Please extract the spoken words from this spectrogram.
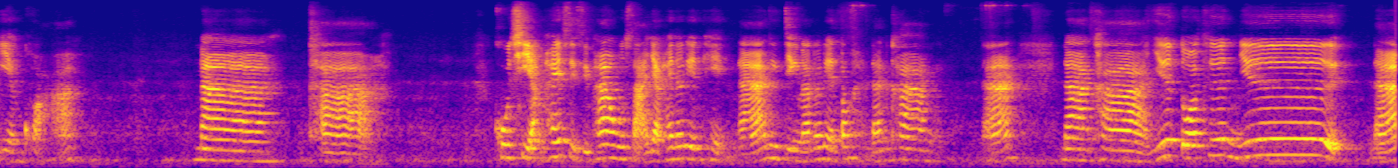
เอียงขวา นาคา ครูเฉียงให้ 45 องศาอยากให้นักเรียนเห็นนะ จริงๆ แล้วนักเรียนต้องหันด้านข้างนะนาคายืดตัวขึ้นยืดนะ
